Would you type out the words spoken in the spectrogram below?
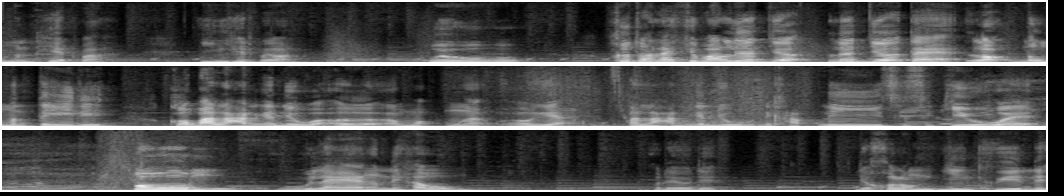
นี่มันเห็ดวะยิงเห็ดไปก่อนอุ้ยคือตอนแรกคิดว่าเลือดเยอะเลือดเยอะแต่ลองดูมันตีดิก็บาลานซ์กันอยู่อะเออเอาเอาเอาอย่างเงี้ยบาลานซ์กันอยู่นะครับนี่สกิลเว้ยตูมหูแรงนี่ครับผมเดี๋ยวดิเดี๋ยวขอลองยิงควีนดิ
